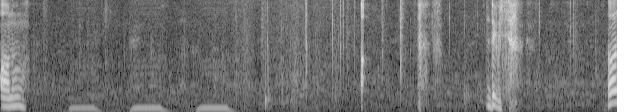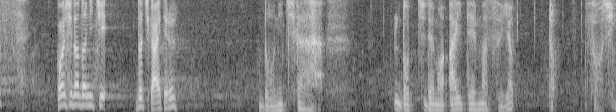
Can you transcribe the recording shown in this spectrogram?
あの。出口さん。おっす。今週の土日どっちか空いてる？土日かどっちでも空いてますよ。と送信。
